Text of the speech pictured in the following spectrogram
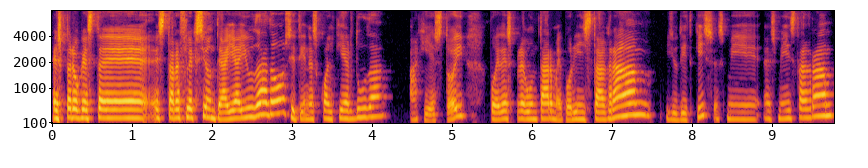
Espero que este, esta reflexión te haya ayudado. Si tienes cualquier duda, aquí estoy. Puedes preguntarme por Instagram, Judith Kiss es mi, es mi Instagram.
